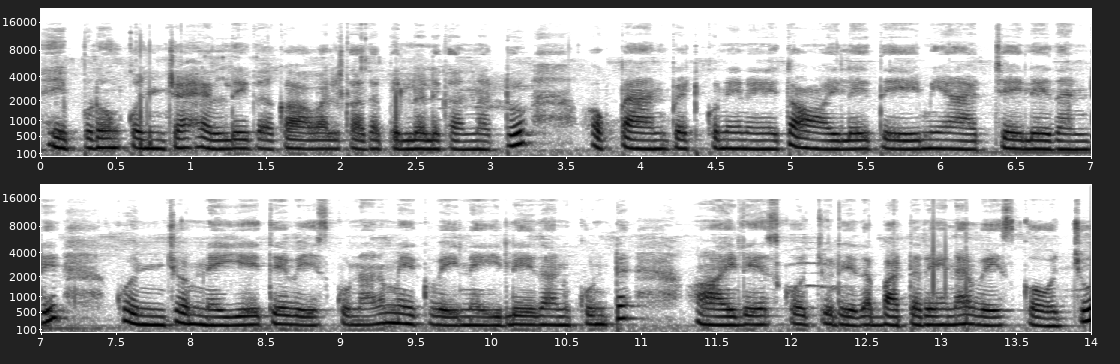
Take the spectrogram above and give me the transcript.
ఇప్పుడు కొంచెం హెల్తీగా కావాలి కదా పిల్లలకి అన్నట్టు. ఒక ప్యాన్ పెట్టుకుని నేనైతే ఆయిల్ అయితే ఏమీ యాడ్ చేయలేదండి. కొంచెం నెయ్యి అయితే వేసుకున్నాను. మీకు నెయ్యి లేదనుకుంటే ఆయిల్ వేసుకోవచ్చు లేదా బటర్ అయినా వేసుకోవచ్చు.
